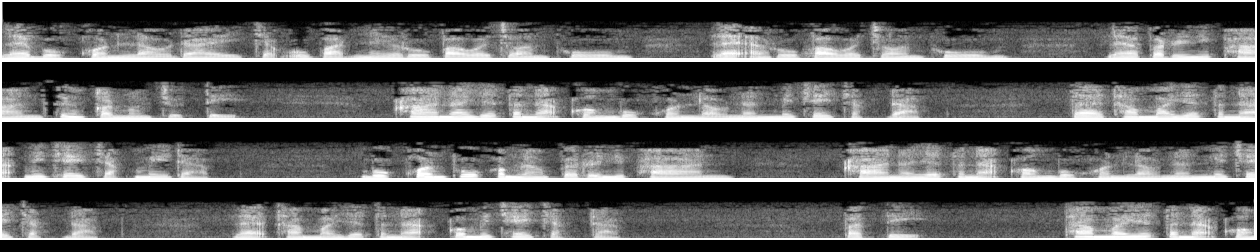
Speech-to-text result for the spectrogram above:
และบุคคลเหล่าใดจะอุบัติในรูปาวจรภูมิ และอรูปาวจรภูมิ และปรินิพานซึ่งกำลังจุติ คานายตนะของบุคคลเหล่านั้นไม่ใช่จักดับ แต่ธรรมายตนะไม่ใช่จักไม่ดับ บุคคลผู้กำลังปรินิพาน คานายตนะของบุคคลเหล่านั้นไม่ใช่จักดับ และธรรมายตนะก็ไม่ใช่จักดับ ปฏิธรรมายตนะของ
